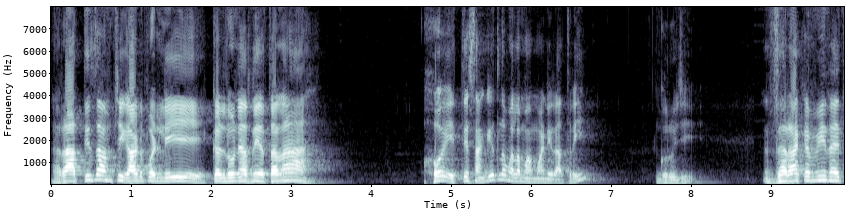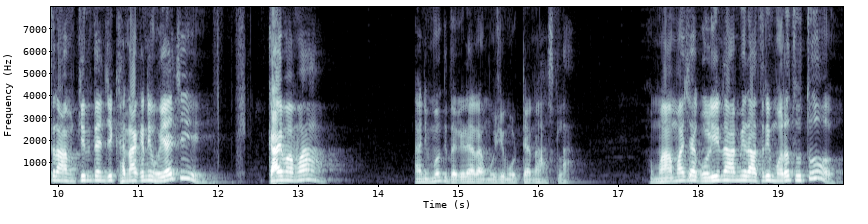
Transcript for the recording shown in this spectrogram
रात्रीच आमची गाठ पडली कल्लोण्यासने येताना. होय ते सांगितलं मला मामाने रात्री गुरुजी. जरा कमी नाहीतर आमची त्यांची खनाखनी होयाची. काय मामा? आणि मग दगड्या रामोजी मोठ्यानं हसला. मामाच्या गोळीनं आम्ही रात्री मरत होतो.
